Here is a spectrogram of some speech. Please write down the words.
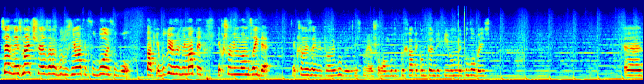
Це не значить, що я зараз буду знімати футбол і футбол. Так, я буду його знімати, якщо він вам зайде. Якщо не зайде, то не буду, звісно, я що вам буду пихати контент, який вам не подобається. Е,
